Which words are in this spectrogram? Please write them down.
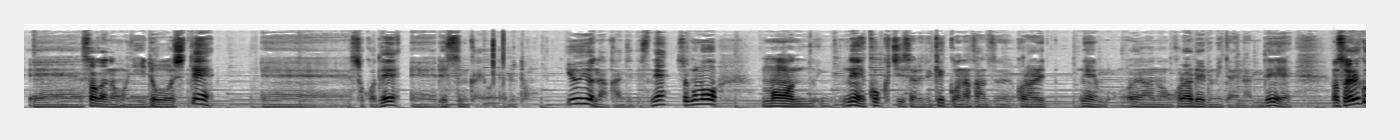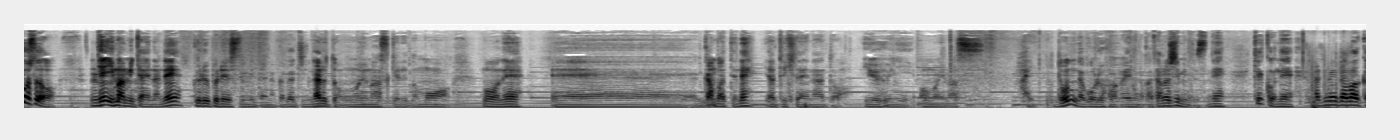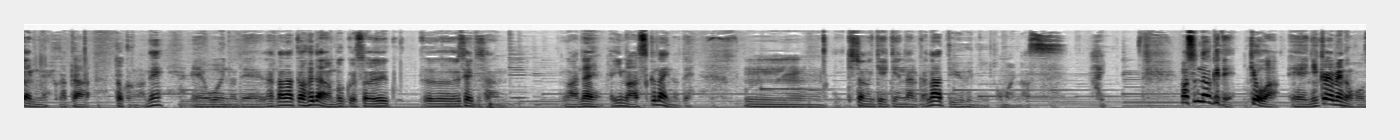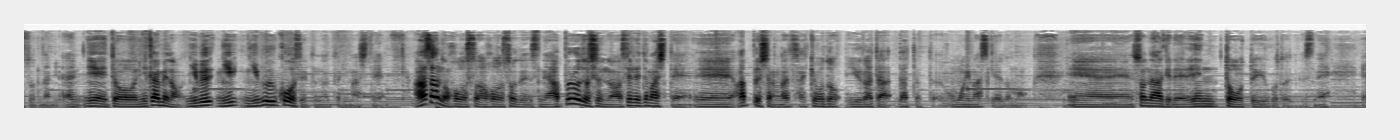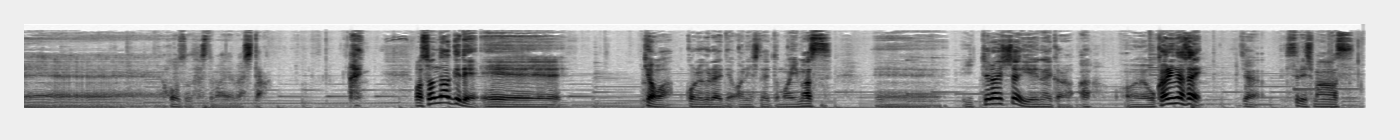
えー、蘇我の方に移動して、えー、そこで、えー、レッスン会をやるというような感じですね。そこも、もうね、告知されて結構な数来られね、あの、来られるみたいなんで、それこそ、ね、今みたいなね、グループレースみたいな形になると思いますけれども、もうね、えー、頑張ってね、やっていきたいなというふうに思います。はい、どんなゴルファーがいるのか楽しみですね。結構ね始めたばかりの方とかがね、えー、多いのでなかなか普段僕そういう生徒さんはね今は少ないのでうん貴重な経験になるかなというふうに思います。まあ、そんなわけで今日は、えー、2回目の放送となり、えー、と2回目の2部 2, 部構成となっておりまして朝の放送は放送でですねアップロードするの忘れてまして、えー、アップしたのが先ほど夕方だったと思いますけれども、えー、そんなわけで連投ということでですね、えー、放送させてもらいました。はいまあ、そんなわけで、えー、今日はこれぐらいで終わりにしたいと思います。えー、いってらっしゃい言えないから、あ、お帰りなさい。じゃあ、失礼します。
